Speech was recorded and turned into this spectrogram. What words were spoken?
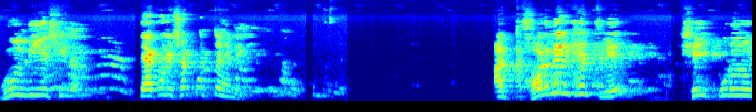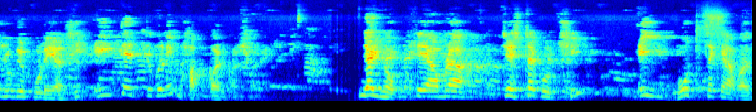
ভুল দিয়েছিলাম তো এখন এসব করতে হয় নাকি? আর ধর্মের ক্ষেত্রে সেই পুরনো যুগে পড়ে আছি এইটা একটুখানি ভাববার বিষয়। যাই হোক সে আমরা চেষ্টা করছি এই বোধ থেকে আওয়াজ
